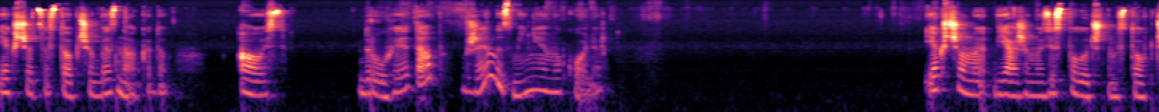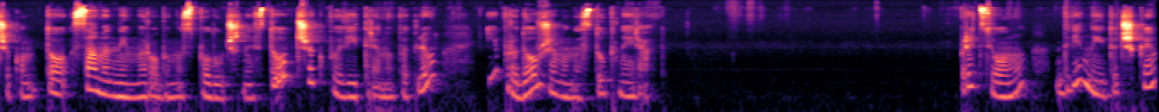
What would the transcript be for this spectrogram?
якщо це стовпчик без накиду. А ось другий етап вже ми змінюємо колір. Якщо ми в'яжемо зі сполучним стовпчиком, то саме ним ми робимо сполучний стовпчик, повітряну петлю і продовжуємо наступний ряд. При цьому дві ниточки,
